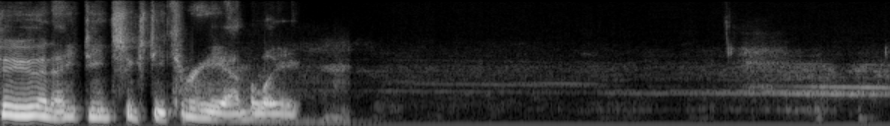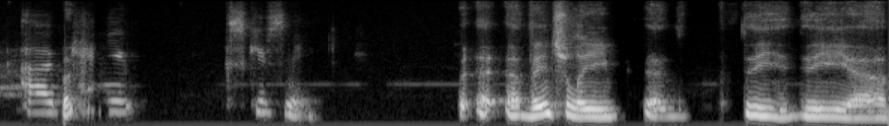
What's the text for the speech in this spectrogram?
and 1863 i believe. Uh, but, can you excuse me. Uh, eventually uh, the the uh,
